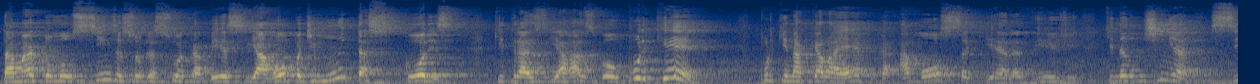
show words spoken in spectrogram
Tamar tomou cinza sobre a sua cabeça e a roupa de muitas cores que trazia rasgou. Por quê? Porque naquela época a moça que era virgem, que não tinha se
